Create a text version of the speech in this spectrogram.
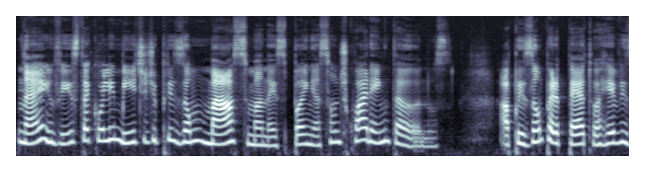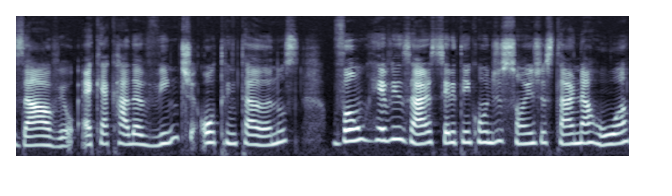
né, em vista que o limite de prisão máxima na Espanha são de 40 anos. A prisão perpétua revisável é que a cada 20 ou 30 anos vão revisar se ele tem condições de estar na rua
